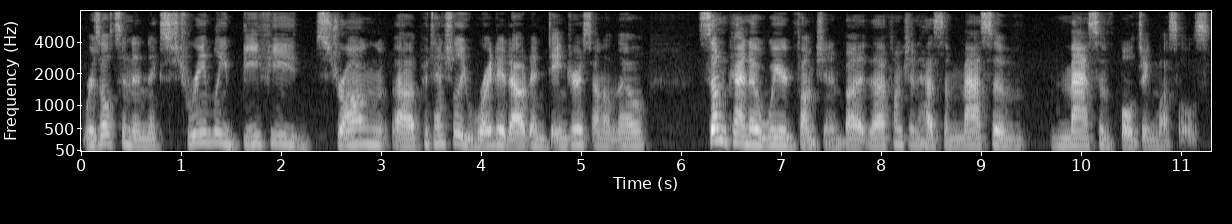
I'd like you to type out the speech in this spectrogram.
results in an extremely beefy, strong, uh, potentially roided out and dangerous, I don't know, some kind of weird function, but that function has some massive, massive bulging muscles.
